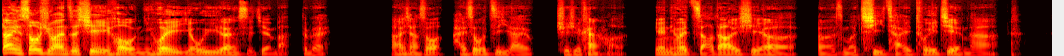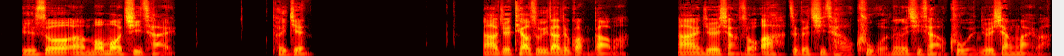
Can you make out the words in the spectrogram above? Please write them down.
当你搜寻完这些以后，你会犹豫一段时间吧，对不对？然后想说，还是我自己来学学看好了，因为你会找到一些呃呃什么器材推荐啊，比如说呃某某器材推荐，然后就跳出一大堆广告嘛，然后你就会想说啊，这个器材好酷哦，那个器材好酷，你就会想买嘛，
